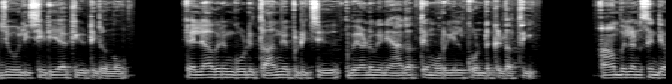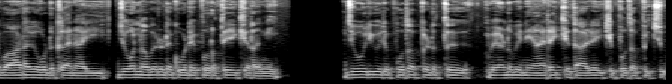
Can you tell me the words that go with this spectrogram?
ജോലി ശരിയാക്കിയിട്ടിരുന്നു. എല്ലാവരും കൂടി താങ്ങി പിടിച്ച് വേണുവിനെ അകത്തെ മുറിയിൽ കൊണ്ട് കിടത്തി. ആംബുലൻസിന്റെ വാടക കൊടുക്കാനായി ജോൺ അവരുടെ കൂടെ പുറത്തേക്ക് ഇറങ്ങി ജോലി ഒരു പുതപ്പെടുത്ത് വേണുവിനെ അരയ്ക്ക് താഴേക്ക് പുതപ്പിച്ചു.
